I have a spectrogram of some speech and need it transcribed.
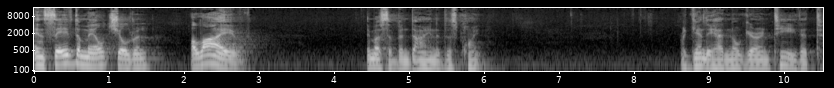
and saved the male children alive? They must have been dying at this point. Again, they had no guarantee that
